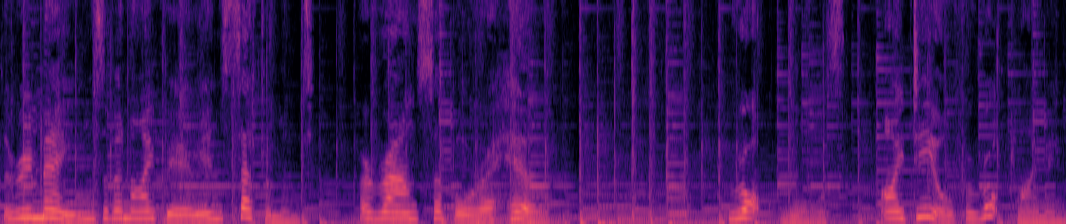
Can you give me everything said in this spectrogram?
the remains of an Iberian settlement around Sabora Hill, rock walls ideal for rock climbing,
